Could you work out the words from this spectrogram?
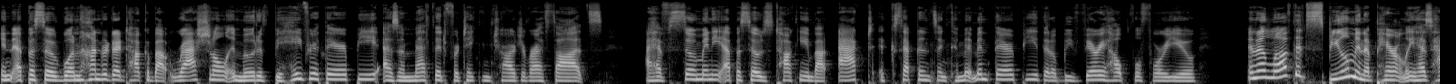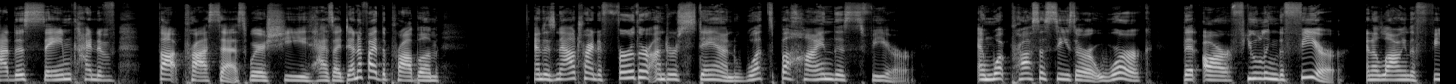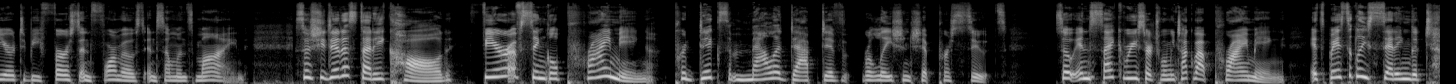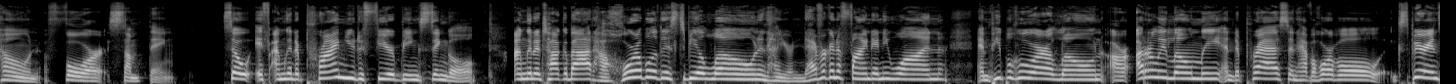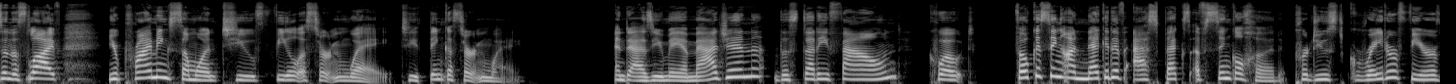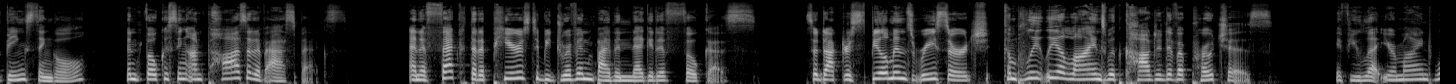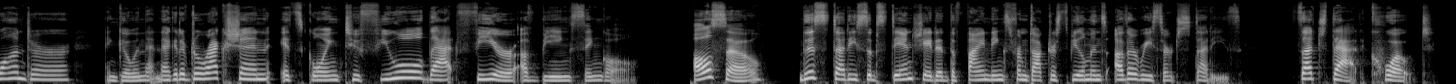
in episode 100, I talk about rational emotive behavior therapy as a method for taking charge of our thoughts. I have so many episodes talking about ACT, acceptance, and commitment therapy that'll be very helpful for you. And I love that Spielmann apparently has had this same kind of thought process where she has identified the problem and is now trying to further understand what's behind this fear and what processes are at work that are fueling the fear and allowing the fear to be first and foremost in someone's mind. So she did a study called Fear of Single Priming Predicts Maladaptive Relationship Pursuits. So, in psych research, when we talk about priming, it's basically setting the tone for something. So, if I'm going to prime you to fear being single, I'm going to talk about how horrible it is to be alone and how you're never going to find anyone. And people who are alone are utterly lonely and depressed and have a horrible experience in this life. You're priming someone to feel a certain way, to think a certain way. And as you may imagine, the study found, quote, Focusing on negative aspects of singlehood produced greater fear of being single than focusing on positive aspects, an effect that appears to be driven by the negative focus. So, Dr. Spielmann's research completely aligns with cognitive approaches. If you let your mind wander and go in that negative direction, it's going to fuel that fear of being single. Also, this study substantiated the findings from Dr. Spielmann's other research studies, such that, quote,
